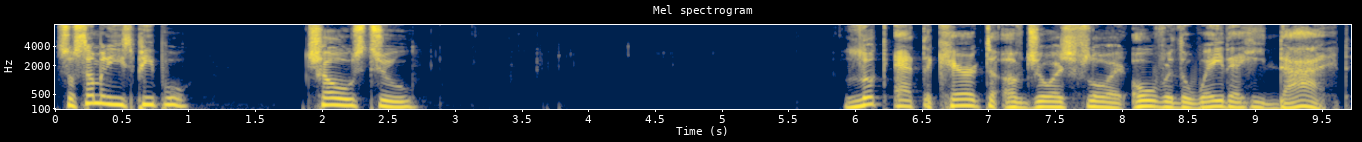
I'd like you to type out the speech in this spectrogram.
So some of these people chose to look at the character of George Floyd over the way that he died,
